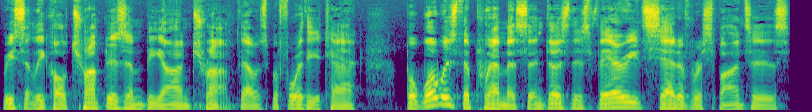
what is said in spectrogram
recently called Trumpism Beyond Trump. That was before the attack but what was the premise? And does this varied set of responses,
